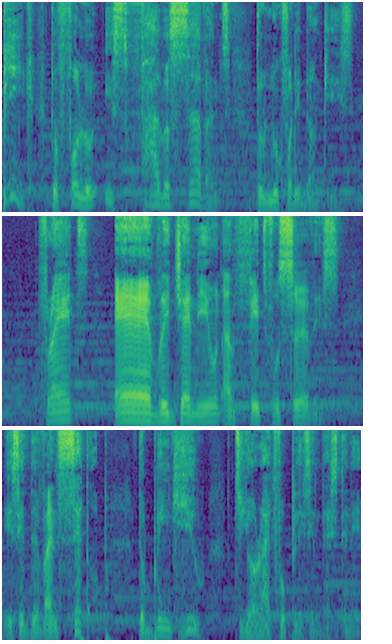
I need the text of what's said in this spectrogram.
big to follow his father's servants to look for the donkeys? Friends, every genuine and faithful service is a divine setup to bring you to your rightful place in destiny.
